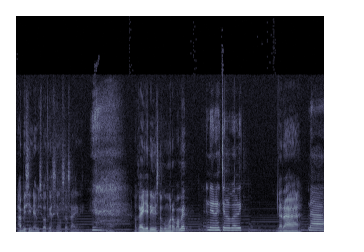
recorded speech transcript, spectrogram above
Abis ini abis podcast yang selesai ini. Ya. Oke jadi Wisnu Kumoro pamit. ini Rachel balik Dadah. dah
